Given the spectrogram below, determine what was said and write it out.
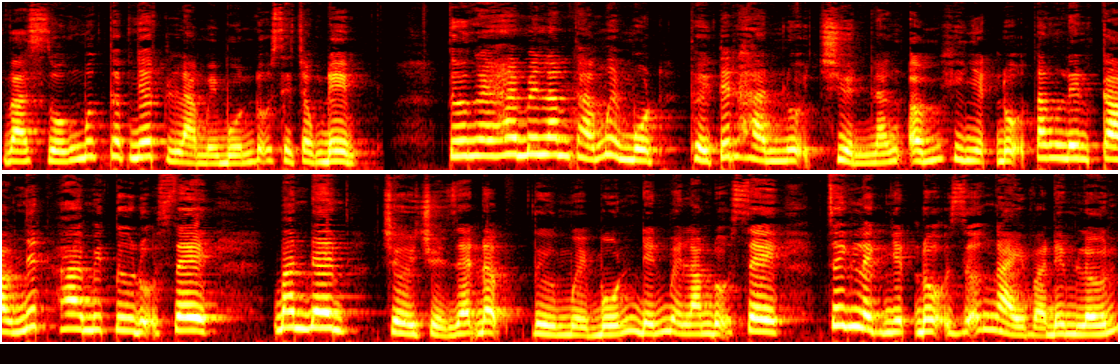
và xuống mức thấp nhất là 14 độ C trong đêm. Từ ngày 25 tháng 11, thời tiết Hà Nội chuyển nắng ấm khi nhiệt độ tăng lên cao nhất 24 độ C. Ban đêm, trời chuyển rét đậm từ 14 đến 15 độ C, chênh lệch nhiệt độ giữa ngày và đêm lớn.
